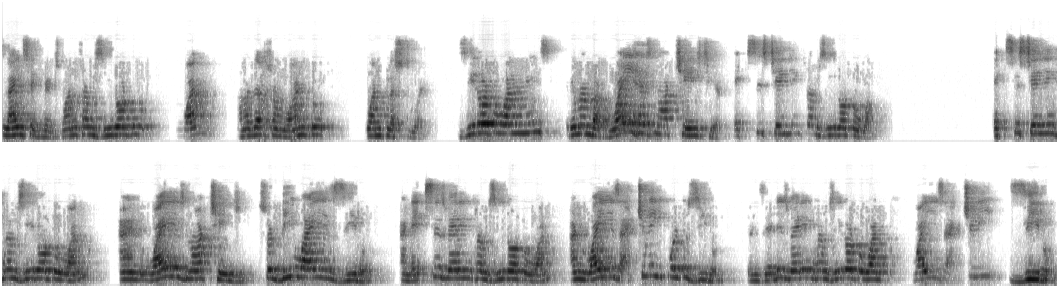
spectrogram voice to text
line segments, one from 0 to 1, another from 1 to 1 plus 2i. 0 to 1 means, remember, y has not changed here. x is changing from 0 to 1. x is changing from 0 to 1 and y is not changing. So dy is 0 and x is varying from 0 to 1 and y is actually equal to 0. When z is varying from 0 to 1, y is actually 0.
